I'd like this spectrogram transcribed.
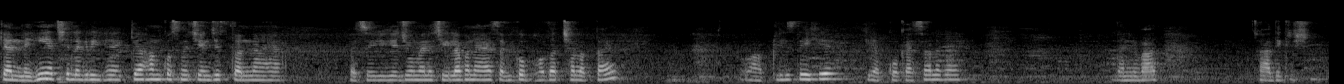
क्या नहीं अच्छी लग रही है, क्या हमको उसमें चेंजेस करना है। वैसे ये जो मैंने चीला बनाया है सभी को बहुत अच्छा लगता है। तो आप प्लीज़ देखिए कि आपको कैसा लगा है। धन्यवाद। राधे कृष्ण।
